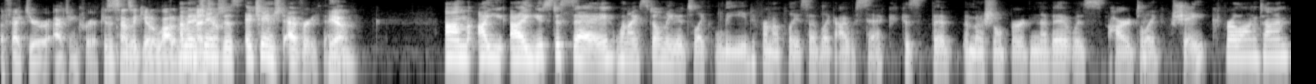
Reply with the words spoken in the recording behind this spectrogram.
affect your acting career? Because it sounds like you had a lot of. I mean, it changed. It changed everything. Yeah. Um, I I used to say when I still needed to like lead from a place of like I was sick because the emotional burden of it was hard to Mhm. like shake for a long time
